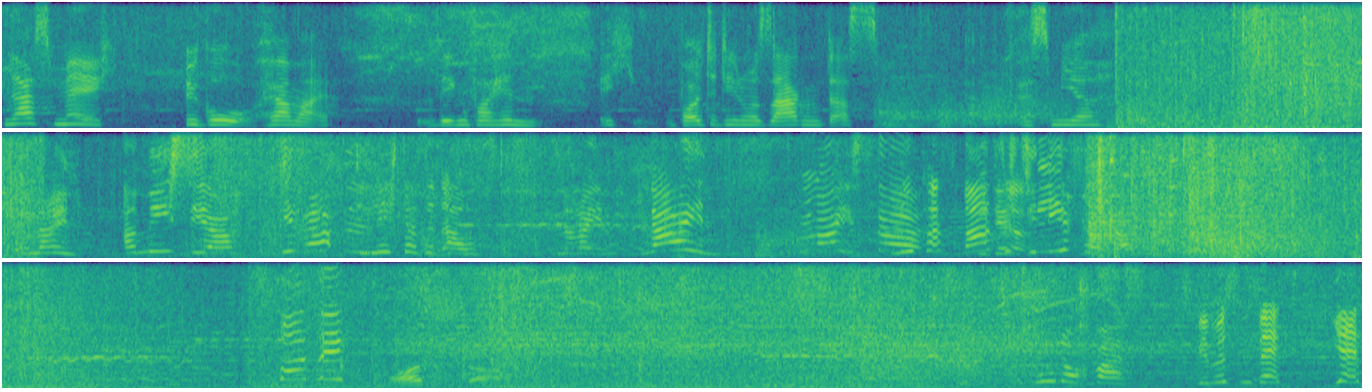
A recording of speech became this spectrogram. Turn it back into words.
Lass mich. Hugo, hör mal. Wegen vorhin. Ich wollte dir nur sagen, dass es mir. Oh nein! Amicia! Die Ratten! Die Lichter sind aus. Nein! Nein! Meister! Lukas, Die warte! Destillierfässer! Vorsicht! Was da? Tu doch was! Wir müssen weg! Jetzt!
